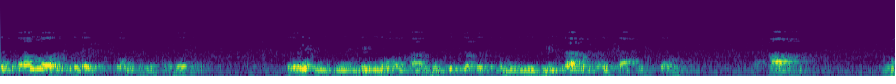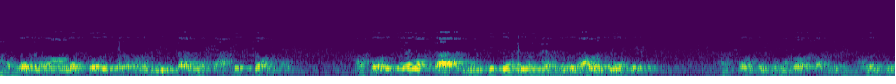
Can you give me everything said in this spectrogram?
రూపాల్లో అది ప్రవేశిస్తూ ఉంటుంది హృదయం ప్రవేశించి నేను నా దృష్టిలో పెట్టుకుని మీ జీవితాన్ని శాసిస్తూ ఉంటాను. మన హృదయంలో ఉండే కోరికలు మన జీవితాన్ని శాసిస్తూ ఉంటాయి. ఆ కోరికల యొక్క మంచి చేతులని అసలు ఆలోచన చేయదు అంత ఒక గుణదోషాన్ని ఆలోచన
